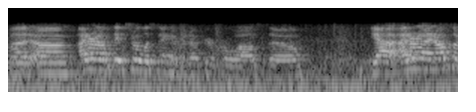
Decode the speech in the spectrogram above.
But um, I don't know. Thanks for listening. I've been up here for a while, so yeah. I don't know. And also,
